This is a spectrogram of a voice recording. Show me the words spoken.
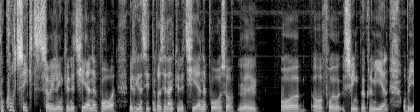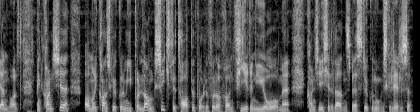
På kort sikt så vil, kunne tjene på, vil den sittende president kunne tjene på å og, og få sving på økonomien og bli gjenvalgt. Men kanskje amerikansk økonomi på lang sikt vil tape på det, for da har en fire nye år med kanskje ikke det verdens beste økonomiske ledelse.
